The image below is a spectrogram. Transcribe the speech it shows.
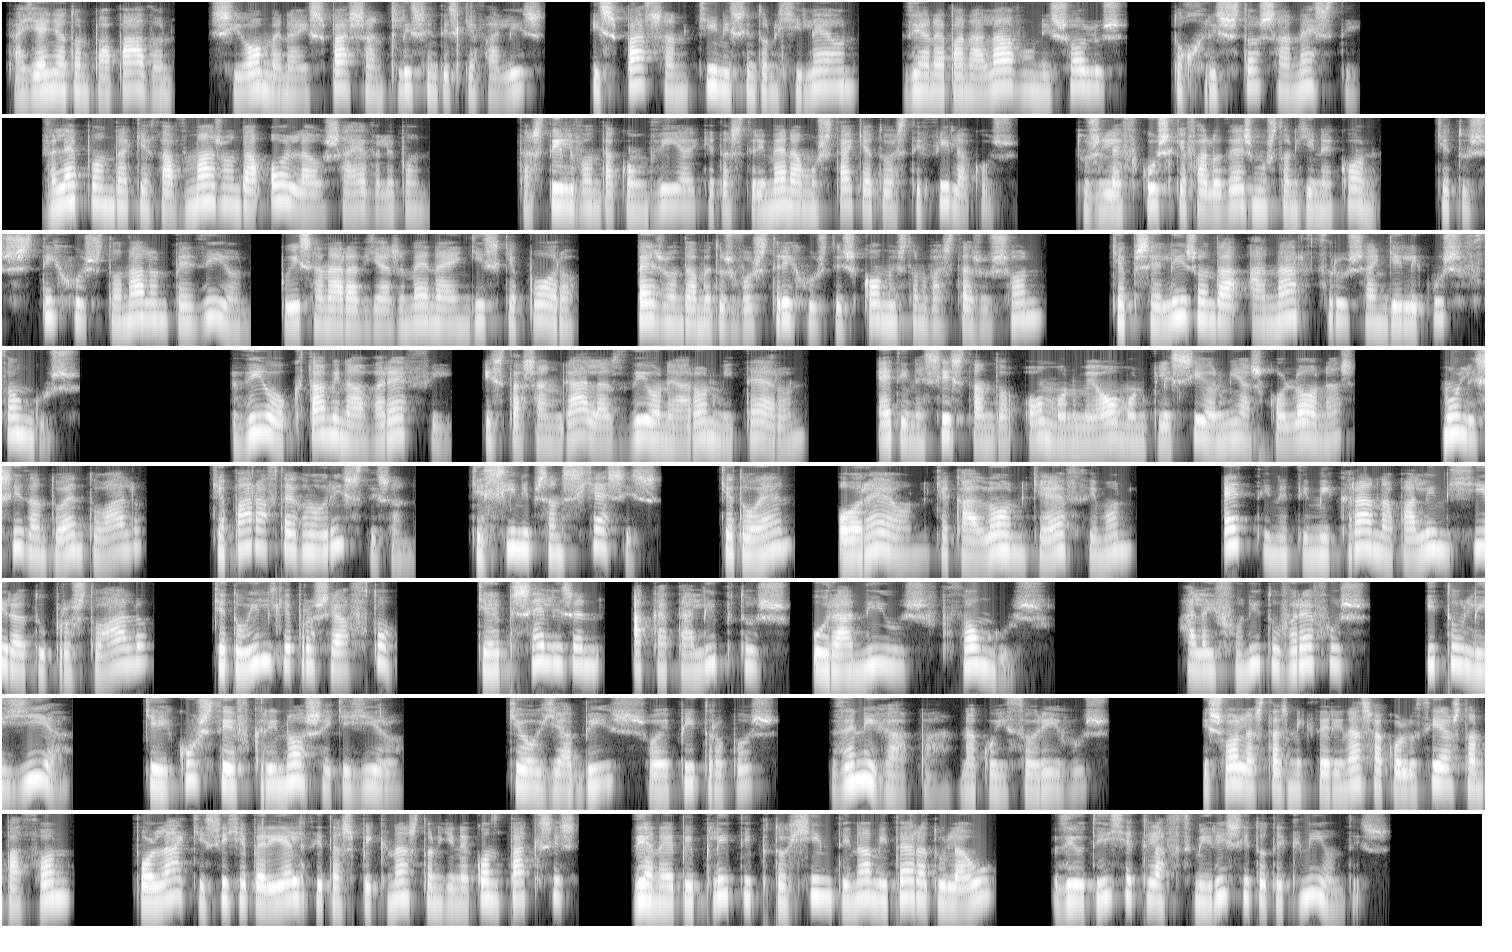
τα γένια των παπάδων, σιώμενα εισπάσαν κλίσιν της κεφαλής, εισπάσαν κίνηση των χιλέων, δια να επαναλάβουν εις όλους το Χριστός Ανέστη. Βλέποντα και θαυμάζοντα όλα όσα έβλεπον, τα στήλβοντα κομβία και τα στριμμένα μουστάκια του αστιφύλακος, τους λευκούς κεφαλοδέσμους των γυναικών και τους στίχους των άλλων πεδίων που ήσαν αραδιασμένα εγγύς και πόρο, παίζοντα με τους βοστρίχους της κόμης των βασταζουσών και ψελίζοντα ανάρθρους αγγελικούς φθόγκους. Δύο οκτάμινα βρέφη εις τα σαγκάλας δύο νεαρών μητέρων, έτεινε σύσταντο όμων με όμων πλησίων μίας κολόνας, μόλις είδαν το ένα το άλλο και πάρα αυτά εγνωρίστησαν και σύνυψαν σχέσεις και το εν ωραίων και καλών και εύθυμων έτεινε τη μικρά ναπαλήν χείρα του προς το άλλο και το ήλκε προς εαυτό και εψέλιζεν ακαταλείπτους ουρανίους φθόγκους. Αλλά η φωνή του βρέφους το λυγία και οικούσθη ευκρινώς εκεί γύρω και ο Γιαμπής, ο Επίτροπος, δεν ηγάπα να ακούει θορύβους. Εις όλας στας νυχτερινάς ακολουθίας των παθών, πολλάκις είχε περιέλθει τα σπικνά των γυναικών τάξης δια να επιπλήττει πτωχήν την μητέρα του λαού, διότι είχε κλαφθμυρίσει το τεκνίον της.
